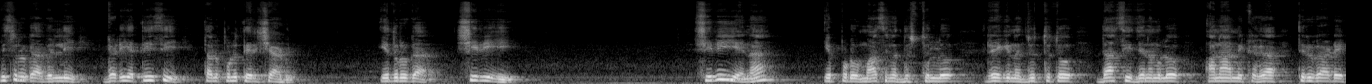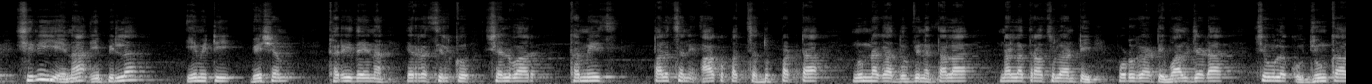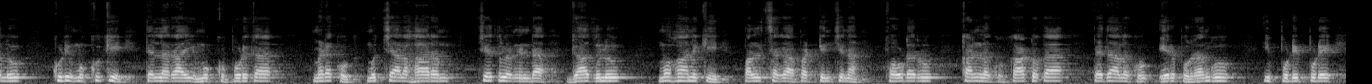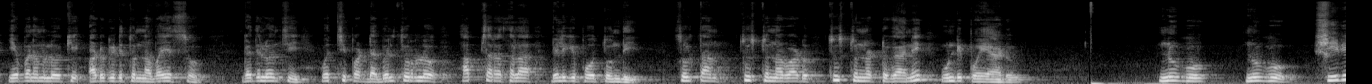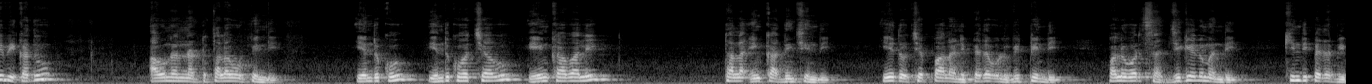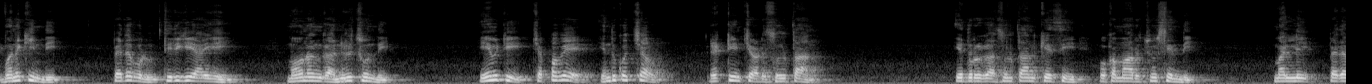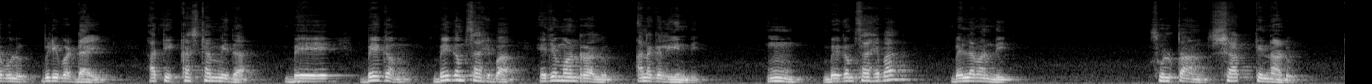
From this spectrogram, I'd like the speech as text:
విసురుగా వెళ్ళి గడియ తీసి తలుపులు తెరిచాడు. ఎదురుగా షిరి షిరియేనా ఎప్పుడు మాసిన దుస్తుల్లో రేగిన జుత్తుతో దాసీ జనములో అనామికగా తిరుగాడే షిరియేనా ఈ పిల్ల? ఏమిటి వేషం? ఖరీదైన ఎర్ర సిల్క్ షెల్వార్ కమీజ్ పలచని ఆకుపచ్చ దుప్పట్ట నున్నగా దువ్విన తల నల్ల త్రాసు లాంటి పొడుగాటి వాల్జడ చెవులకు జుంకాలు కుడి ముక్కుకి తెల్లరాయి ముక్కు పుడక మెడకు ముత్యాల హారం చేతుల నిండా గాజులు మొహానికి పల్చగా పట్టించిన పౌడరు కళ్ళకు కాటుక పెదాలకు ఎరుపు రంగు ఇప్పుడిప్పుడే యవ్వనంలోకి అడుగిడుతున్న వయస్సు. గదిలోంచి వచ్చిపడ్డ వెలుతురులో అప్సరసల వెలిగిపోతుంది. సుల్తాన్ చూస్తున్నవాడు చూస్తున్నట్టుగానే ఉండిపోయాడు. నువ్వు నువ్వు షీరివి కదూ? అవునన్నట్టు తల ఊపింది. ఎందుకు? ఎందుకు వచ్చావు? ఏం కావాలి? తల ఇంకా దించింది. ఏదో చెప్పాలని పెదవులు విప్పింది. పలువరుస జిగేలు జిగేలుమంది కింది పెదవి వణికింది. పెదవులు తిరిగి ఆయి మౌనంగా నిలుచుంది. ఏమిటి చెప్పవే? ఎందుకొచ్చావు? రెట్టించాడు సుల్తాన్. ఎదురుగా సుల్తాన్ కేసి ఒకమారు చూసింది. మళ్ళీ పెదవులు విడిపడ్డాయి. అతి కష్టం మీద బే బేగం బేగం సాహిబా యజమానురాలు అనగలిగింది. బేగం సాహిబా? బెల్లమంది. సుల్తాన్ షాక్ తిన్నాడు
